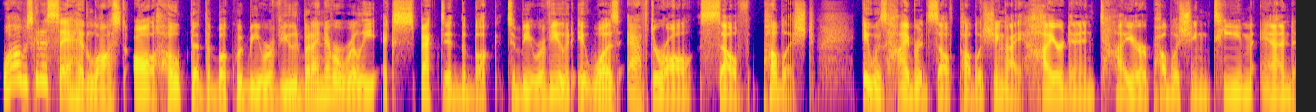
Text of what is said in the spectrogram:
well, I was going to say I had lost all hope that the book would be reviewed, but I never really expected the book to be reviewed. It was, after all, self published. It was hybrid self publishing. I hired an entire publishing team and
